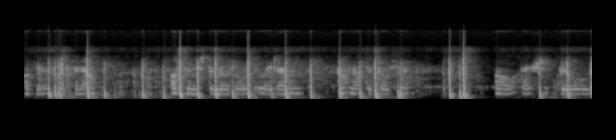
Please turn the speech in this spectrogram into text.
Okay, that's good for now. I'll finish the road a little bit later on. I don't know what to build here. Oh, I should build.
